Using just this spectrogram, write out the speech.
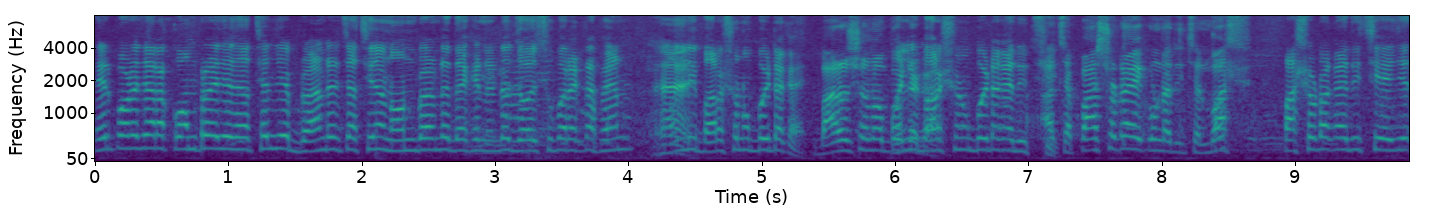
এরপরে যারা কম প্রাইজে যাচ্ছেন যে ব্র্যান্ডের চাচ্ছি না নন ব্র্যান্ডে দেখেন এটা জয় সুপার একটা ফ্যান। অনলি বারোশো নব্বই টাকায়। বারোশো নব্বই অনলি টাকা। বারোশো নব্বই টাকায় দিচ্ছি। আচ্ছা পাঁচশো টাকায় কোনটা দিচ্ছেন বস? পাঁচ- পাঁচশো টাকায় দিচ্ছি এই যে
